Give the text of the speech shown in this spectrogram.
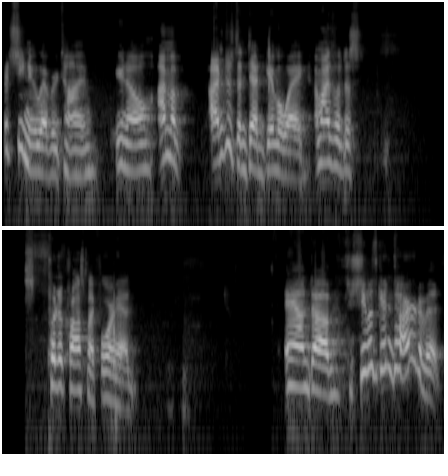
But she knew every time, you know, I'm a, I'm just a dead giveaway. I might as well just put it across my forehead. And um, she was getting tired of it,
